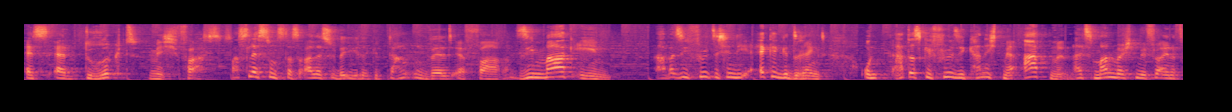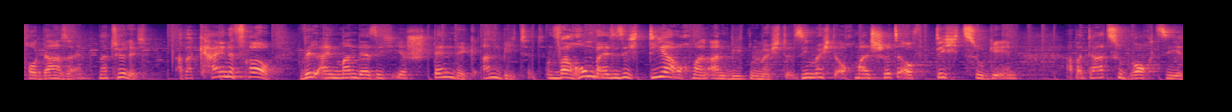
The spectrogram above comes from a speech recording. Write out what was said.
es erdrückt mich fast. Was lässt uns das alles über ihre Gedankenwelt erfahren? Sie mag ihn, aber sie fühlt sich in die Ecke gedrängt und hat das Gefühl, sie kann nicht mehr atmen. Als Mann möchten wir für eine Frau da sein, natürlich. Aber keine Frau will einen Mann, der sich ihr ständig anbietet. Und warum? Weil sie sich dir auch mal anbieten möchte. Sie möchte auch mal Schritte auf dich zu gehen. Aber dazu braucht sie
